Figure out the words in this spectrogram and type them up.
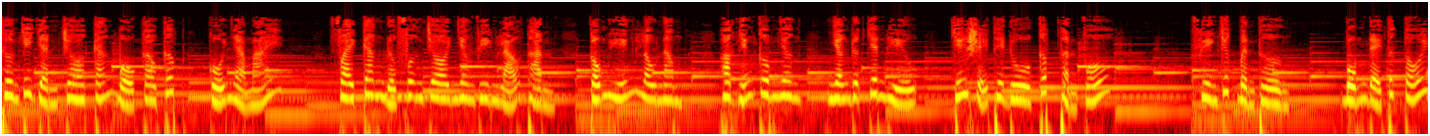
thường chỉ dành cho cán bộ cao cấp của nhà máy. Vài căn được phân cho nhân viên lão thành, cống hiến lâu năm hoặc những công nhân nhận được danh hiệu chiến sĩ thi đua cấp thành phố. Viên chức bình thường, bụng đầy tức tối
